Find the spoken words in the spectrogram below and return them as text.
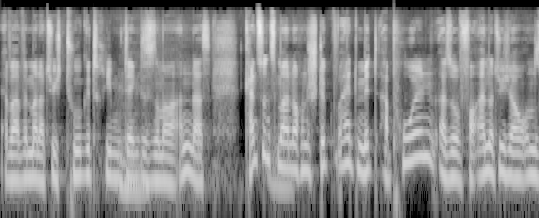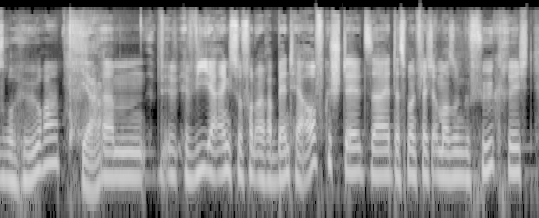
Aber wenn man natürlich tourgetrieben mhm. denkt, ist es nochmal anders. Kannst du uns mhm. mal noch ein Stück weit mit abholen? Also vor allem natürlich auch unsere Hörer, ja. ähm, wie ihr eigentlich so von eurer Band her aufgestellt seid, dass man vielleicht auch mal so ein Gefühl kriegt,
